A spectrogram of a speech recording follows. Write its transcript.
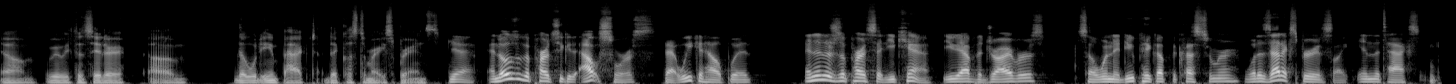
um, we would consider um, that would impact the customer experience. Yeah, and those are the parts you could outsource that we could help with, and then there's the parts that you can't. You have the drivers, so when they do pick up the customer, what is that experience like in the taxi?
